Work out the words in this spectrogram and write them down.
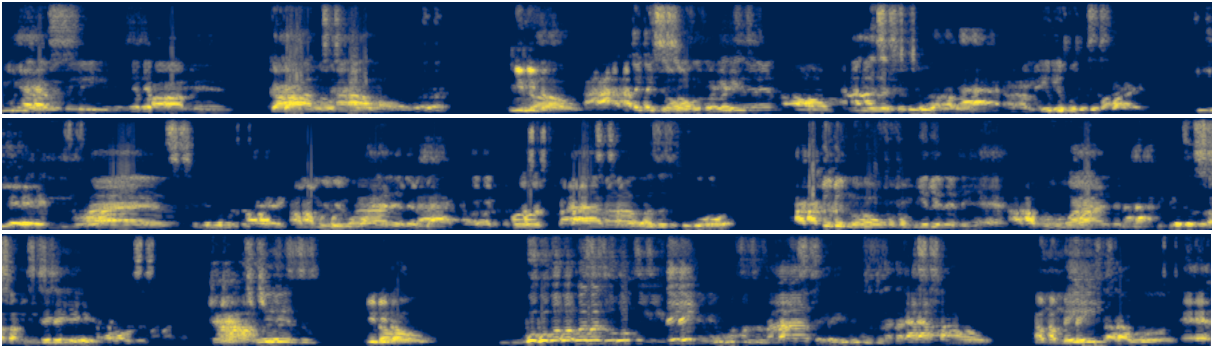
we haven't seen in hip hop in God knows how long. But, you know, I, I think the song was amazing. Um, I listened to it a lot. I mean, it was just like, he had these lines, and it was like, I'm rewinding it back. Like, the first five times I listened to it, I couldn't go from beginning to end. I was rewinding it back because of something he said. I was you know, what, what, what, was he thinking? What was his mind state? It was just, that's how amazed I was at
